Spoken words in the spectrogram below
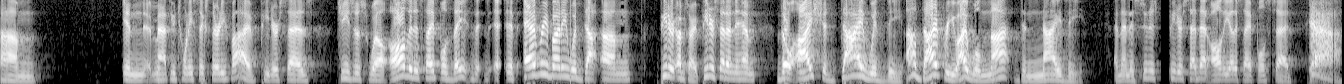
Um, in Matthew 26, 35, Peter says, Jesus will, all the disciples, they, if everybody would die, um, Peter, I'm sorry, Peter said unto him, Though I should die with thee, I'll die for you, I will not deny thee. And then as soon as Peter said that, all the other disciples said, Yeah,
